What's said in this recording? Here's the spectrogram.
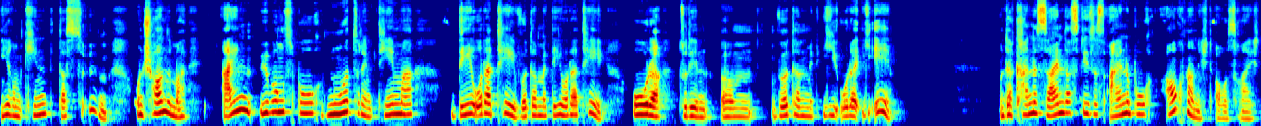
ihrem Kind das zu üben. Und schauen Sie mal, ein Übungsbuch nur zu dem Thema D oder T, Wörter mit D oder T oder zu den ähm, Wörtern mit I oder IE. Und da kann es sein, dass dieses eine Buch auch noch nicht ausreicht,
